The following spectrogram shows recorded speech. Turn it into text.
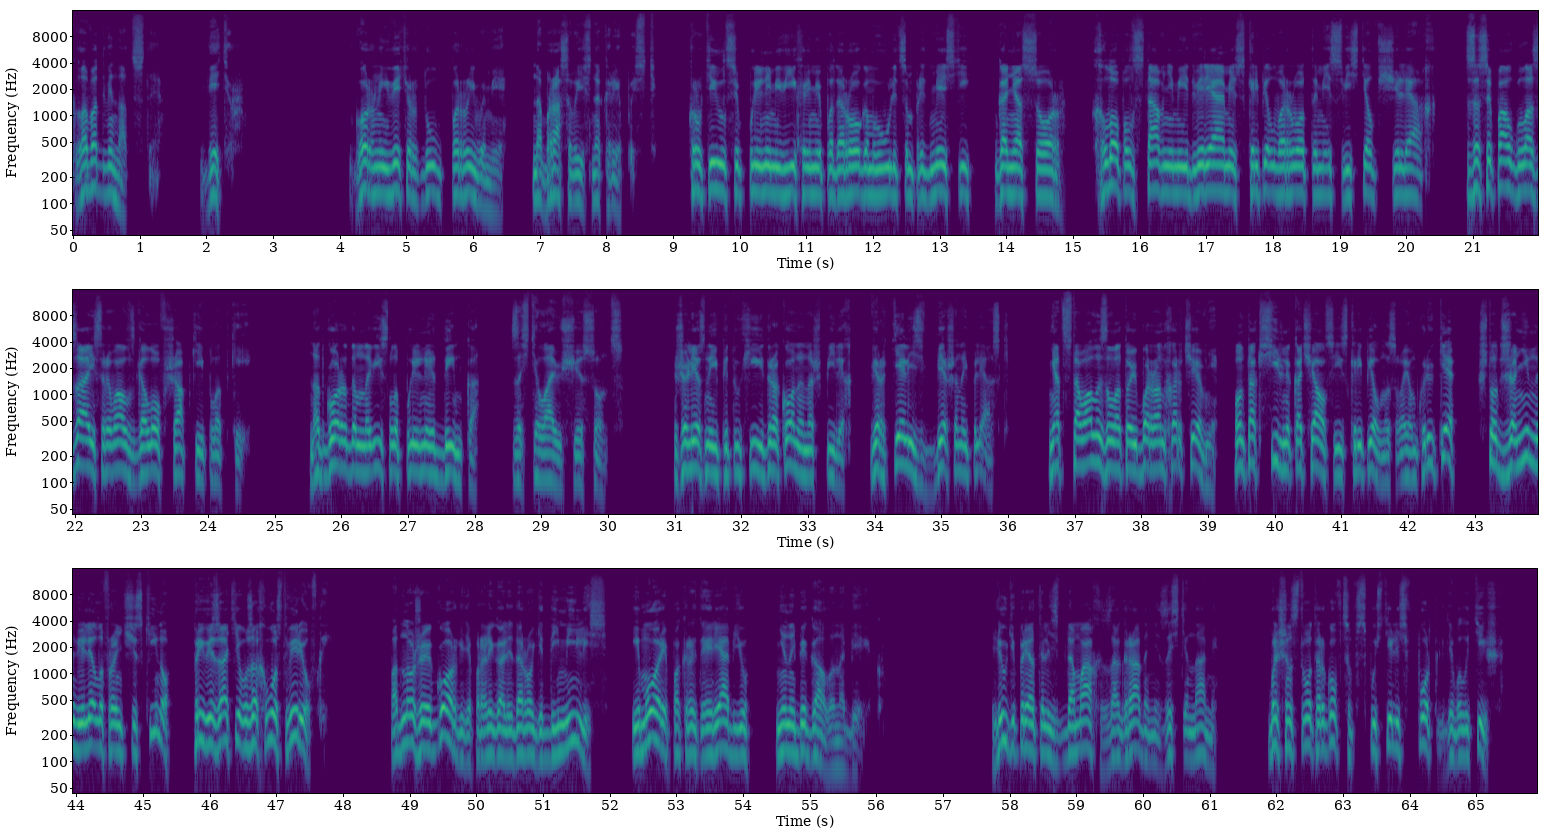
Глава двенадцатая. Ветер. Горный ветер дул порывами, набрасываясь на крепость. Крутился пыльными вихрями по дорогам и улицам предместий, гоня ссор, хлопал ставнями и дверями, скрипел воротами свистел в щелях, засыпал глаза и срывал с голов шапки и платки. Над городом нависла пыльная дымка, застилающее солнце. Железные петухи и драконы на шпилях вертелись в бешеной пляске. Не отставал и золотой баран харчевни. Он так сильно качался и скрипел на своем крюке, что Джанин велела Франческино привязать его за хвост веревкой. Подножие гор, где пролегали дороги, дымились, и море, покрытое рябью, не набегало на берег. Люди прятались в домах, за оградами, за стенами. Большинство торговцев спустились в порт, где было тише.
